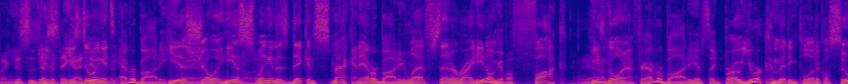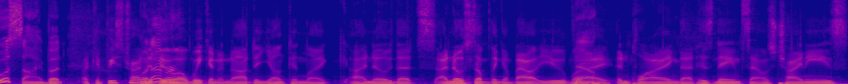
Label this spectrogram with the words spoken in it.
Like He's, this is everything. he's doing do. it to everybody. He is Yeah, showing. He is don't know. swinging his dick and smacking everybody, left, center, right. He don't give a fuck. Yeah, he's I'm- going after everybody. It's like, bro, you are committing political suicide. But Like if he's trying to do a wink and a nod to Youngkin, like I know that's I know something about you by Yeah. implying that his name sounds Chinese,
